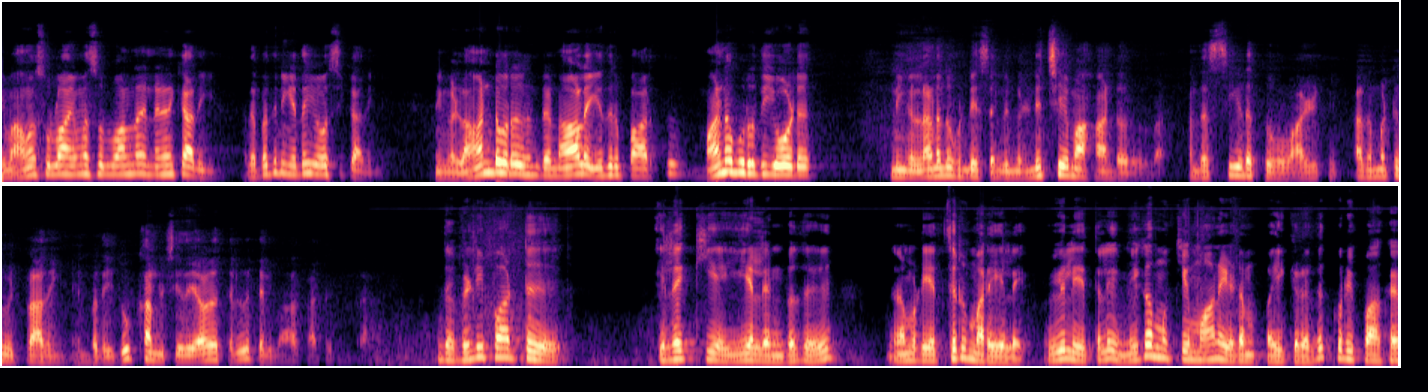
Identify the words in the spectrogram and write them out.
இவன் அவன் சொல்லுவான் இவன் சொல்லுவான்னு நினைக்காதீங்க. அதை பத்தி நீங்க எதையும் யோசிக்காதீங்க. நீங்கள் ஆண்டு வருகின்ற நாளை எதிர்பார்த்து மன உறுதியோடு நீங்கள் நடந்து கொண்டே செல்லுங்கள். நிச்சயமாக ஆண்டவர் வருவார். அந்த சீடத்துவ வாழ்க்கை அதை மட்டும் விட்டுறாதீங்க என்பதை தூக்கான் நட்சியதையாளர் தெல்ல தெளிவாக காட்டுகின்றார். இந்த வெளிப்பாட்டு இலக்கிய இயல் என்பது நம்முடைய திருமறையிலே விவிலியத்திலே மிக முக்கியமான இடம் வகிக்கிறது. குறிப்பாக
